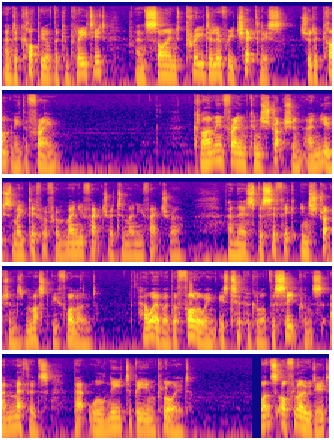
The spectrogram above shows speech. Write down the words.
and a copy of the completed and signed pre-delivery checklist should accompany the frame. Climbing frame construction and use may differ from manufacturer to manufacturer, and their specific instructions must be followed. However, the following is typical of the sequence and methods that will need to be employed. Once offloaded,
